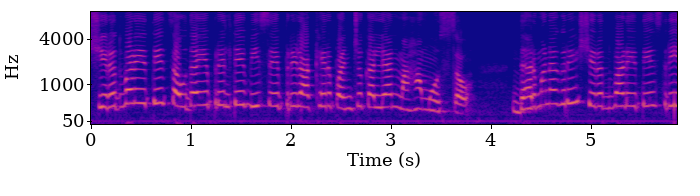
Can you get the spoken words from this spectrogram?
शिरदवाड येथे चौदा एप्रिल ते वीस एप्रिल अखेर पंचकल्याण महामहोत्सव. धर्मनगरी शिरदवाड येथे श्री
